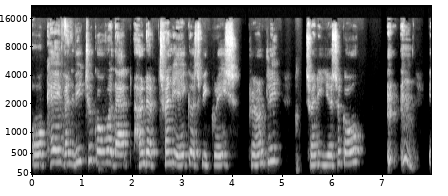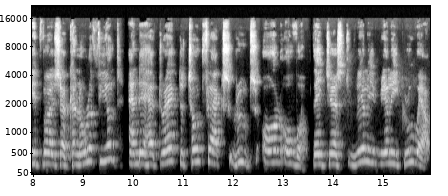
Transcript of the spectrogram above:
Okay, when we took over that 120 acres we grazed currently 20 years ago, it was a canola field and they had dragged the toad flax roots all over. They just really, really grew well.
